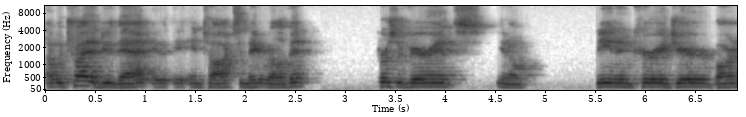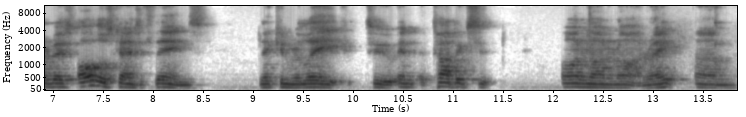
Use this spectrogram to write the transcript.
I would try to do that in talks and make it relevant. Perseverance, you know, being an encourager, Barnabas, all those kinds of things that can relate to and topics on and on and on, right? Um,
